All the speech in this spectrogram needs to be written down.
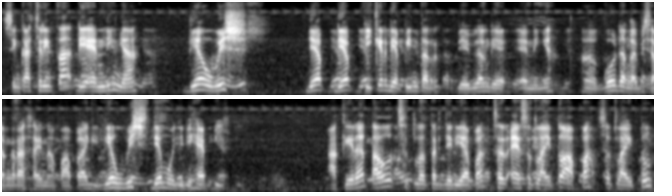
Singkat cerita di endingnya dia wish dia dia pikir dia pinter. Dia bilang dia endingnya gue udah nggak bisa ngerasain apa apa lagi. Dia wish dia mau jadi happy akhirnya tahu setelah terjadi apa Set- eh setelah itu apa setelah itu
